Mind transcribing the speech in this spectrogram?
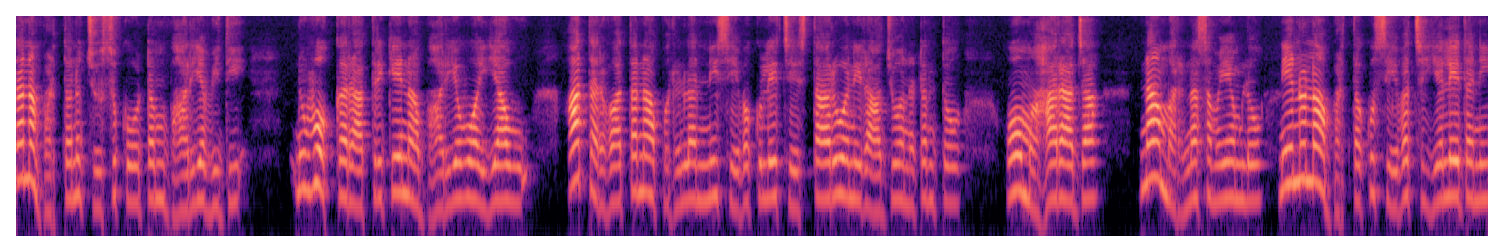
తన భర్తను చూసుకోవటం భార్య విధి. నువ్వు ఒక్క రాత్రికే నా భార్యవు అయ్యావు. ఆ తర్వాత నా పనులన్నీ సేవకులే చేస్తారు అని రాజు అనటంతో ఓ మహారాజా నా మరణ సమయంలో నేను నా భర్తకు సేవ చెయ్యలేదని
